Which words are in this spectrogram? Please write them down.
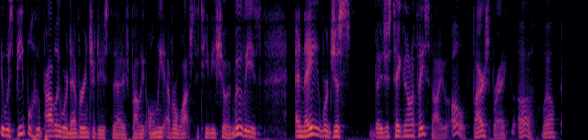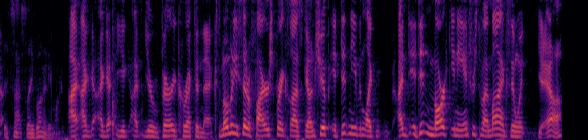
it was people who probably were never introduced to that, who's probably only ever watched the TV show and movies, and they were just they just taken on a face value. Oh, fire spray. Oh, well, it's not slave one anymore. I, I, I got you. I, you're very correct in that. Because the moment he said a fire spray class gunship, it didn't even like. I, it didn't mark any interest in my mind. Because I went, yeah,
